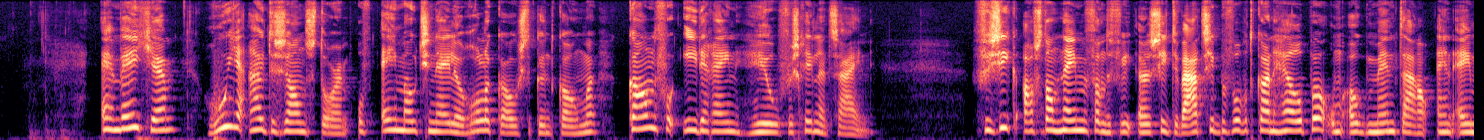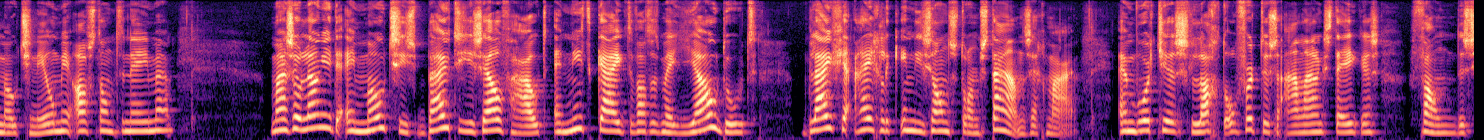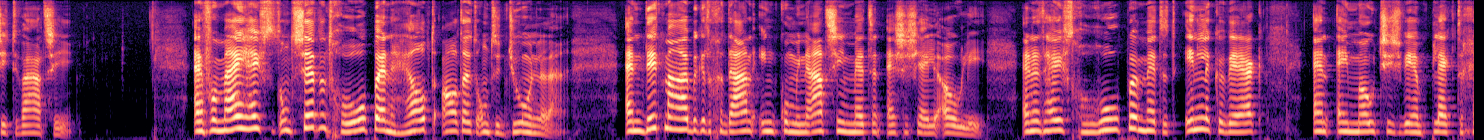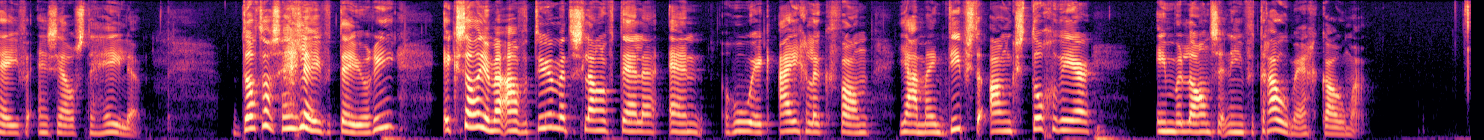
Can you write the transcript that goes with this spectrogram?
En weet je, hoe je uit de zandstorm of emotionele rollercoaster kunt komen, kan voor iedereen heel verschillend zijn. Fysiek afstand nemen van de uh, situatie bijvoorbeeld kan helpen om ook mentaal en emotioneel meer afstand te nemen. Maar zolang je de emoties buiten jezelf houdt en niet kijkt wat het met jou doet, blijf je eigenlijk in die zandstorm staan, zeg maar. En word je slachtoffer tussen aanhalingstekens van de situatie. En voor mij heeft het ontzettend geholpen en helpt altijd om te journalen. En ditmaal heb ik het gedaan in combinatie met een essentiële olie. En het heeft geholpen met het innerlijke werk en emoties weer een plek te geven en zelfs te helen. Dat was heel even theorie. Ik zal je mijn avontuur met de slangen vertellen en hoe ik eigenlijk van ja, mijn diepste angst toch weer in balans en in vertrouwen ben gekomen.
